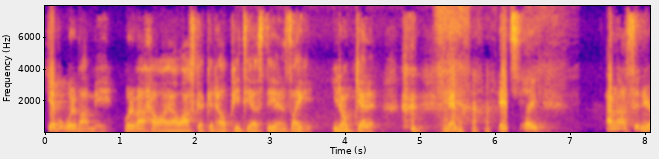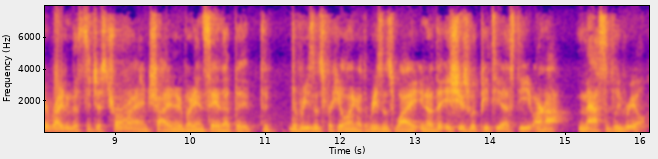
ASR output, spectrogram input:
"Yeah, but what about me? What about how ayahuasca could help PTSD?" And it's like you don't get it. and it's like I'm not sitting here writing this to just try and chide anybody and say that the, the the reasons for healing are the reasons why you know the issues with PTSD are not massively real.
